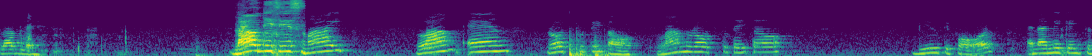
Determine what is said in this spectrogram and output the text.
Lovely. Now this is my lamb and roast potato. Lamb roast potato beautiful. And I'm making to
